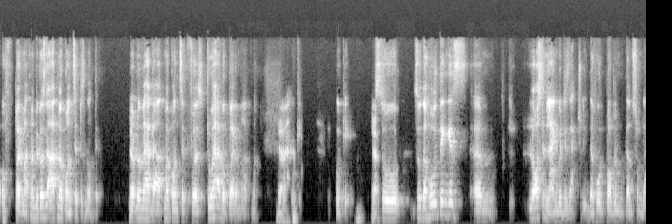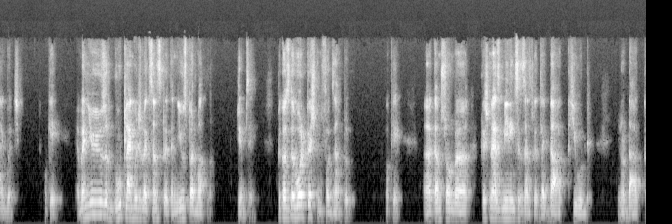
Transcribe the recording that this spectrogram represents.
of Paramatma because the Atma concept is not there. You have to have the Atma concept first to have a Paramatma. Yeah. Okay. Okay. Yeah. So so the whole thing is um, lost in languages actually. The whole problem comes from language. Okay. When you use a root language like Sanskrit and use Paramatma, do you know I'm saying? Because the word Krishna, for example, okay, uh, comes from uh, Krishna has meanings in Sanskrit like dark hued, you know, dark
